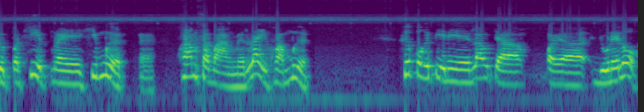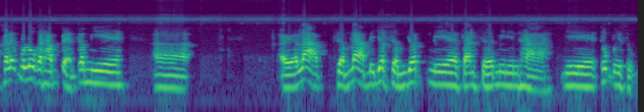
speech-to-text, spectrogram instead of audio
จุดประทีปในที่มืดนะความสว่างเนี่ยไล่ความมืด คือปกตินี่เราจะไปอยู่ในโลกเขาเรียกว่าโลกธรรมแปดก็มีอ่อเอ่อลาบเสื่อมลาบมียศเสื่อมยศ มีสรรเสริญมีนินทา มีทุกข์มีสุข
